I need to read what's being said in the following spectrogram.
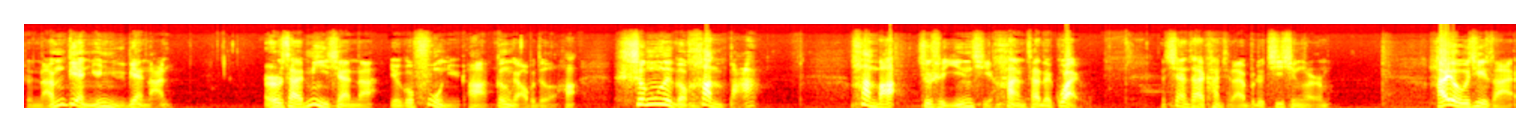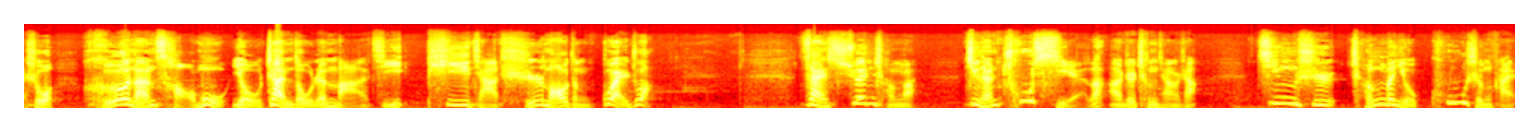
就男变女，女变男。而在密县呢，有个妇女啊，更了不得哈，生了个旱魃，旱魃就是引起旱灾的怪物。现在看起来不就畸形儿吗？还有个记载说，河南草木有战斗人马及披甲持矛等怪状。在宣城啊，竟然出血了啊！这城墙上，京师城门有哭声，还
